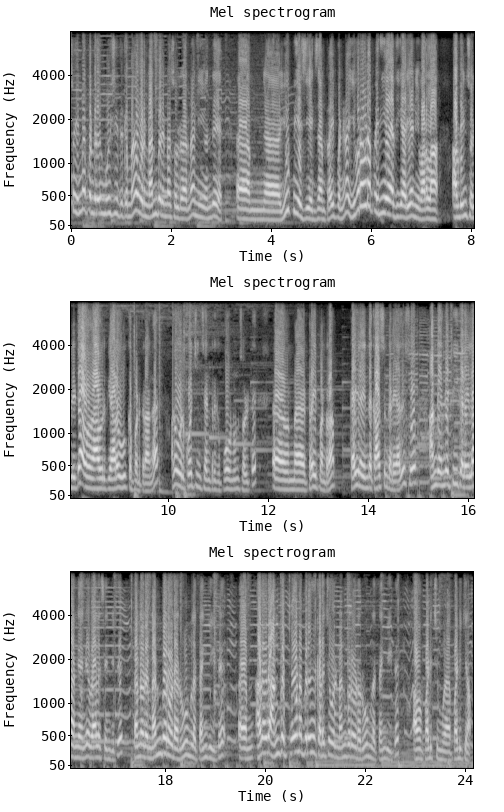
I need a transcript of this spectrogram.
ஸோ என்ன பண்ணுறதுன்னு முடிச்சுட்டு இருக்கோம்னா ஒரு நண்பர் என்ன சொல்றாருன்னா நீ வந்து யூபிஎஸ்சி எக்ஸாம் ட்ரை பண்ணினா இவரை விட பெரிய அதிகாரியாக நீ வரலாம் அப்படின்னு சொல்லிட்டு அவன் அவருக்கு யாரோ ஊக்கப்படுத்துறாங்க. அதான் ஒரு கோச்சிங் சென்டருக்கு போகணும்னு சொல்லிட்டு ட்ரை பண்றான். கையில் எந்த காசும் கிடையாது. ஸோ அங்கங்கே டீ கடையில் அங்கங்கே வேலை செஞ்சுட்டு தன்னோட நண்பரோட ரூம்ல தங்கிக்கிட்டு அதாவது அங்கே போன பிறகு கிடைச்ச ஒரு நண்பரோட ரூம்ல தங்கிக்கிட்டு அவன் படிச்சு மு- படிக்கிறான்.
